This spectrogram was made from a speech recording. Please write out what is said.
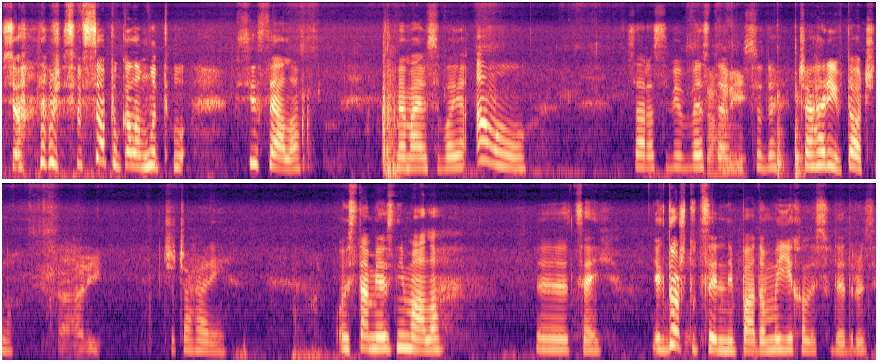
Все, там вже все покаламутило. Всі села. Ми маємо свою аму. Зараз собі виставимо Чагарі. сюди. Чагарів, точно. Чагарі. Чачагарі. Ось там я знімала е, цей. Як дощ тут сильний падав, ми їхали сюди, друзі.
